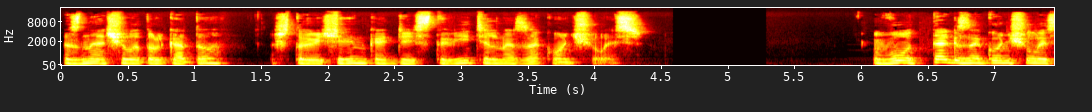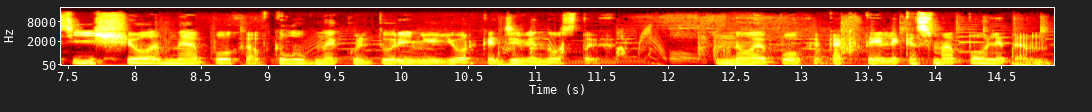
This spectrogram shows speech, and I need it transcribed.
значило только то, что вечеринка действительно закончилась. Вот так закончилась еще одна эпоха в клубной культуре Нью-Йорка 90-х. Но эпоха коктейля Космополитен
